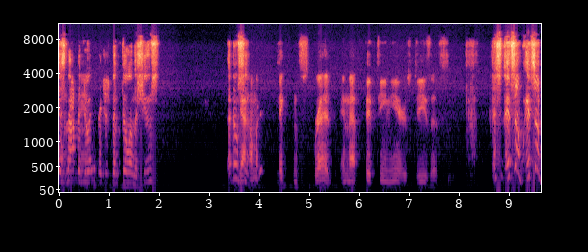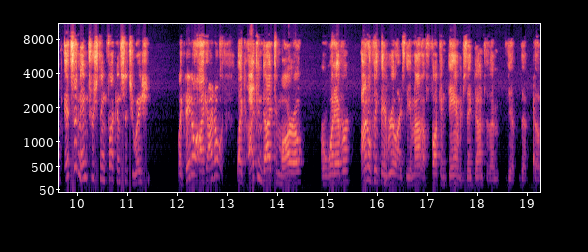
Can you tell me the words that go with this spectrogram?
has oh, not been doing it. They've just been filling the shoes. That don't Yeah, seem how much kicked and spread in that 15 years? Jesus. it's it's a it's a it's an interesting fucking situation. Like they don't like I don't like I can die tomorrow or whatever. I don't think they realize the amount of fucking damage they've done to them the the the,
